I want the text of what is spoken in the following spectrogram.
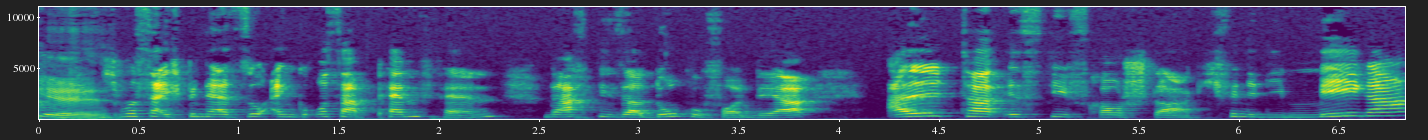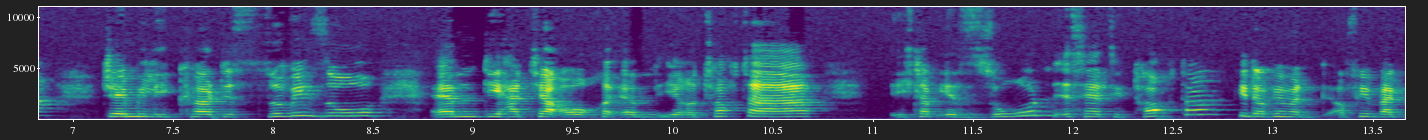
Geil. Ich muss sagen, ich bin ja so ein großer Pam-Fan nach dieser Doku von der. Alter, ist die Frau stark. Ich finde die mega. Jamie Lee Curtis sowieso. Ähm, die hat ja auch ähm, ihre Tochter. Ich glaube, ihr Sohn ist jetzt die Tochter. Geht auf jeden, Fall, auf jeden Fall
